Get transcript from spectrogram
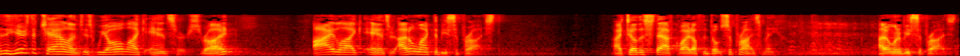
And then here's the challenge is we all like answers, right? I like answers. I don't like to be surprised. I tell the staff quite often, don't surprise me. I don't want to be surprised.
